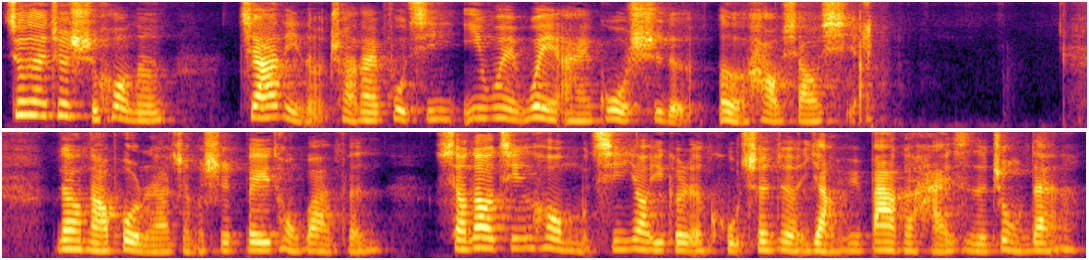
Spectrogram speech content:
就在这时候呢，家里呢传来父亲因为胃癌过世的噩耗消息啊，让拿破仑啊整个是悲痛万分。想到今后母亲要一个人苦撑着养育八个孩子的重担，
